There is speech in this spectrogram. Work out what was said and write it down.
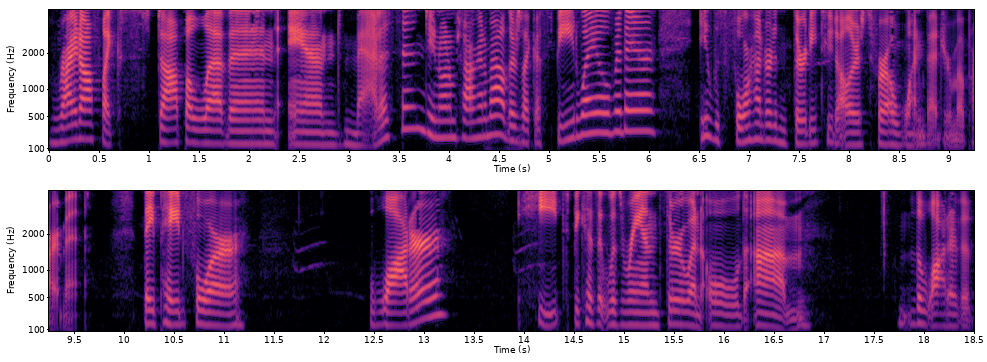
right off like Stop 11 and Madison. Do you know what I'm talking about? There's like a speedway over there. It was $432 for a one bedroom apartment. They paid for water, heat, because it was ran through an old, um, the water that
